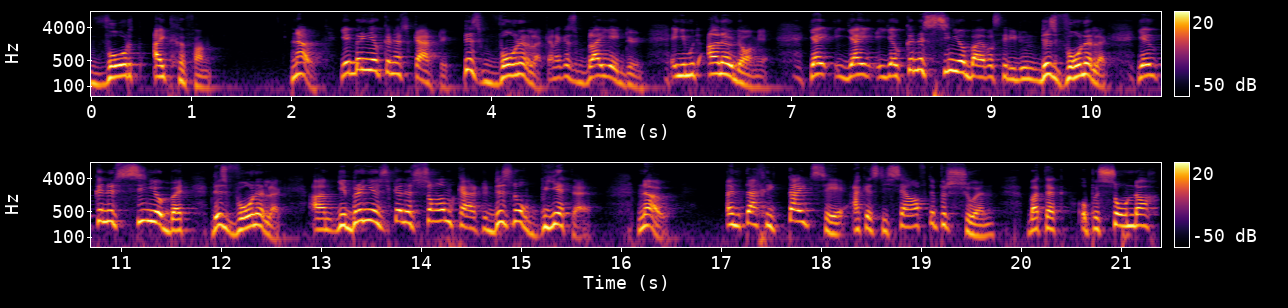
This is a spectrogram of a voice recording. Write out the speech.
word uitgevang. Nou, jy bring jou kinders kerk toe. Dis wonderlik en ek is bly jy doen. En jy moet aanhou daarmee. Jy jy jou kinders sien jou Bybelstudie doen. Dis wonderlik. Jou kinders sien jou bid. Dis wonderlik. Um jy bring jou kinders saam kerk toe. Dis nog beter. Nou, Integriteit sê ek is dieselfde persoon wat ek op 'n Sondag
